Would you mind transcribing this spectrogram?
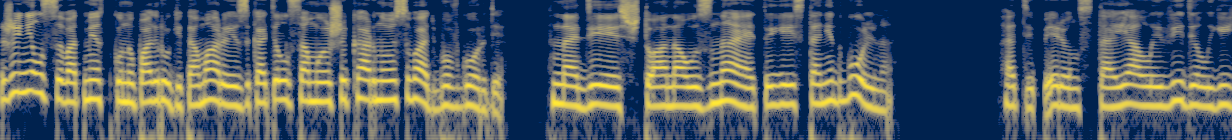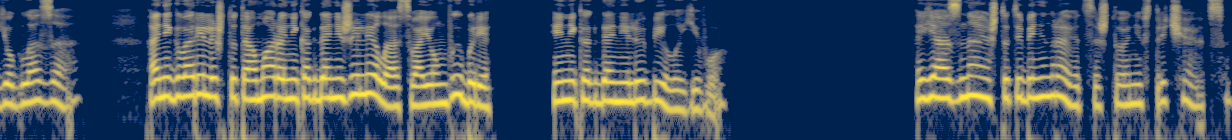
Женился в отместку на подруге Тамары и закатил самую шикарную свадьбу в городе, надеясь, что она узнает и ей станет больно. А теперь он стоял и видел ее глаза. Они говорили, что Тамара никогда не жалела о своем выборе и никогда не любила его. Я знаю, что тебе не нравится, что они встречаются.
